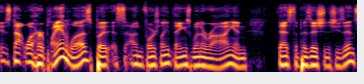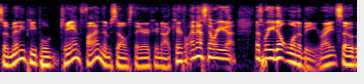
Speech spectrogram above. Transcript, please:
it's not what her plan was, but unfortunately things went awry and that's the position she's in. So many people can find themselves there if you're not careful, and that's not where you not. That's where you don't want to be, right? So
